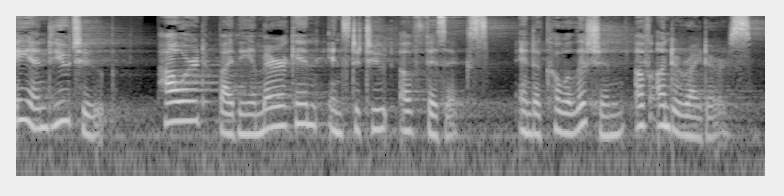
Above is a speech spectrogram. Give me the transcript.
and YouTube. Powered by the American Institute of Physics and a coalition of underwriters.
